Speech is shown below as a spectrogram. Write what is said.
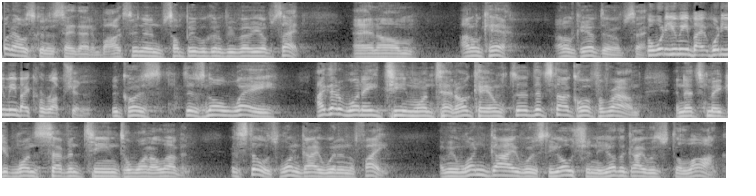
Someone else is going to say that in boxing, and some people are going to be very upset. And um, I don't care. I don't care if they're upset. But what do you mean by what do you mean by corruption? Because there's no way. I got a 118, 110. Okay, um, let's knock off a round. And let's make it 117 to 111. And still, it's one guy winning the fight. I mean, one guy was the ocean, the other guy was the log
